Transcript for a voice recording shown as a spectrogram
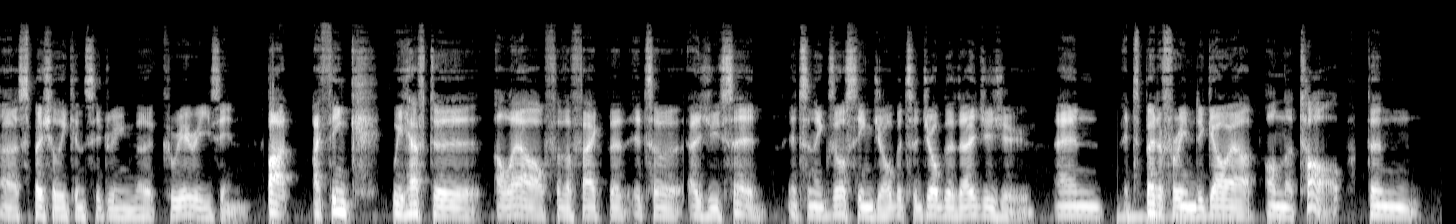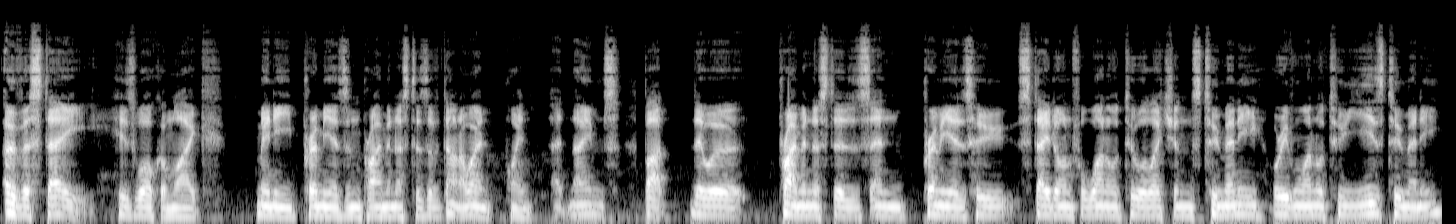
uh, especially considering the career he's in. But I think we have to allow for the fact that it's a, as you said, it's an exhausting job. It's a job that ages you. And it's better for him to go out on the top than overstay his welcome like many premiers and prime ministers have done. I won't point at names, but there were prime ministers and premiers who stayed on for one or two elections too many, or even one or two years too many,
